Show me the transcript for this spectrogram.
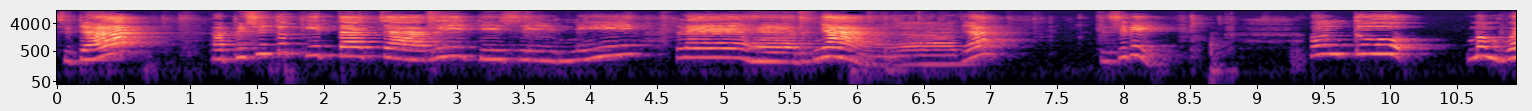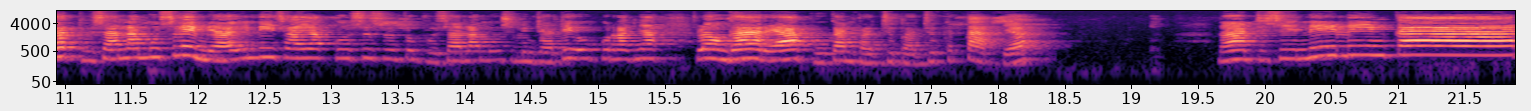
Sudah? Habis itu kita cari di sini lehernya ya. Di sini. Untuk membuat busana muslim ya. Ini saya khusus untuk busana muslim. Jadi ukurannya longgar ya, bukan baju-baju ketat ya. Nah, di sini lingkar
